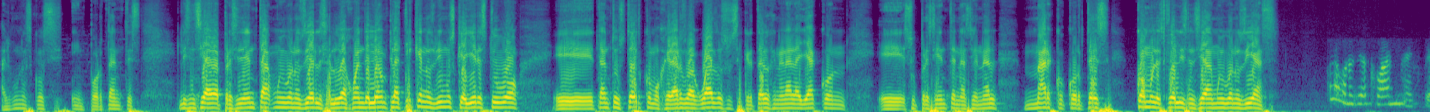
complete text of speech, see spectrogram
algunas cosas importantes. Licenciada Presidenta, muy buenos días, le saluda Juan de León. Platíquenos, vimos que ayer estuvo eh, tanto usted como Gerardo Aguado, su secretario general, allá con eh, su presidente nacional, Marco Cortés. ¿Cómo les fue, licenciada? Muy buenos días. Hola, buenos días, Juan. Este,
